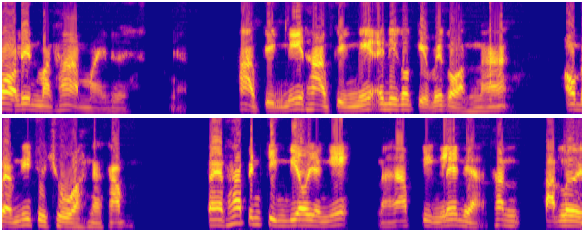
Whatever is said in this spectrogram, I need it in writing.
ก็เล่นมาทาบใหม่เลยเนี่ยทาบกิ่งนี้ทาบกิ่งนี้ไอ้นี่ก็เก็บไว้ก่อนนะเอาแบบนี้ชัวร์ๆนะครับ แต่ถ้าเป็นกิ่งเดียวอย่างนี้นะครับ กิ่งเล็กเนี่ย ท่านตัดเลย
